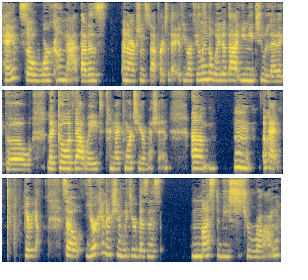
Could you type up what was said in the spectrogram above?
Okay. So work on that. That is an action step for today. If you are feeling the weight of that, you need to let it go. Let go of that weight. Connect more to your mission. Um, mm, okay. Here we go. So your connection with your business must be strong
